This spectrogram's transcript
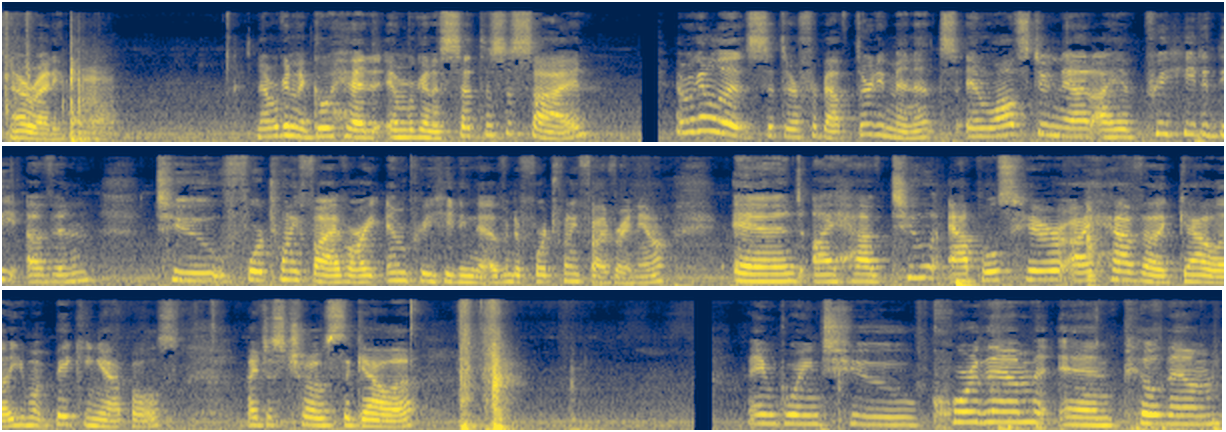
Alrighty. Now we're going to go ahead and we're going to set this aside. And we're going to let it sit there for about 30 minutes. And while it's doing that, I have preheated the oven to 425, or I am preheating the oven to 425 right now. And I have two apples here. I have a Gala. You want baking apples. I just chose the Gala. I am going to core them and peel them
